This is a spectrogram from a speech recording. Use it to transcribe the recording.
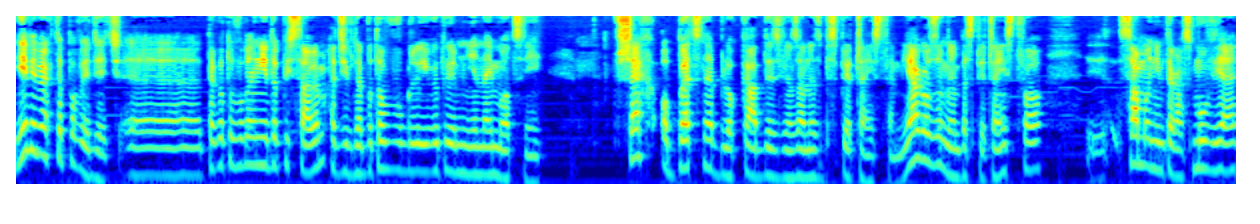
nie wiem jak to powiedzieć, eee, tego tu w ogóle nie dopisałem, a dziwne, bo to w ogóle irytuje mnie najmocniej wszechobecne blokady związane z bezpieczeństwem. Ja rozumiem bezpieczeństwo, y, sam o nim teraz mówię,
